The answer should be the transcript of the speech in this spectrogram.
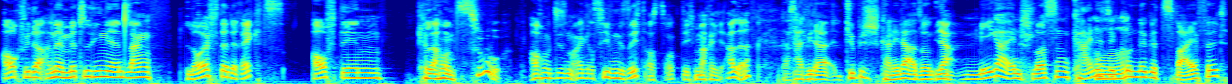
Auch wieder an der Mittellinie entlang läuft er direkt auf den Clown zu. Auch mit diesem aggressiven Gesichtsausdruck, dich mache ich alle. Das ist halt wieder typisch Kaneda, also Ja. mega entschlossen, keine Mhm. Sekunde gezweifelt.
